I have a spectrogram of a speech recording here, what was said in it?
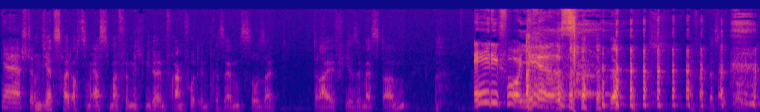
Ja, ja, stimmt. Und jetzt halt auch zum ersten Mal für mich wieder in Frankfurt in Präsenz, so seit drei, vier Semestern. 84 years. Einfach beste Quote.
